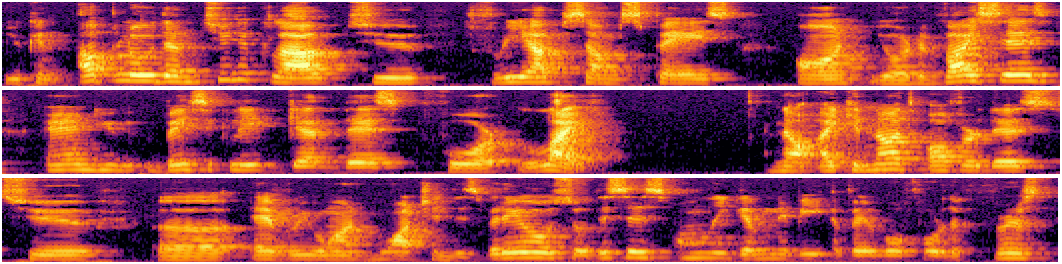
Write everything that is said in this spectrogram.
you can upload them to the cloud to free up some space on your devices and you basically get this for life. Now I cannot offer this to uh, everyone watching this video. So this is only going to be available for the first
